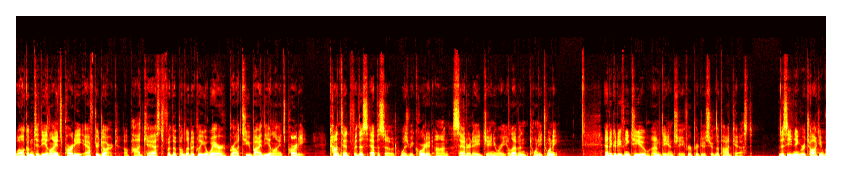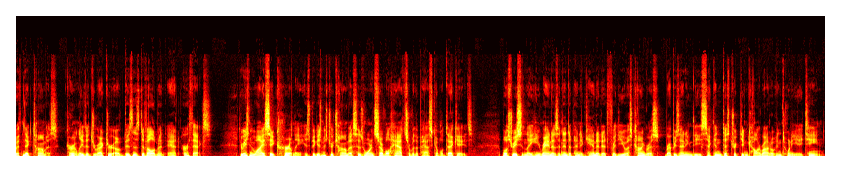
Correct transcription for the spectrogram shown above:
Welcome to the Alliance Party After Dark, a podcast for the politically aware brought to you by the Alliance Party. Content for this episode was recorded on Saturday, January 11, 2020. And a good evening to you. I'm Dan Schaefer, producer of the podcast. This evening, we're talking with Nick Thomas, currently the Director of Business Development at EarthX. The reason why I say currently is because Mr. Thomas has worn several hats over the past couple decades. Most recently, he ran as an independent candidate for the U.S. Congress, representing the 2nd District in Colorado in 2018.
